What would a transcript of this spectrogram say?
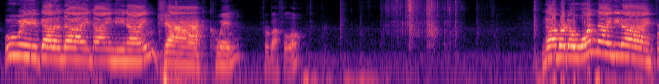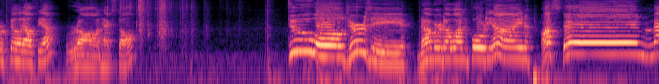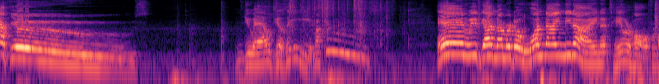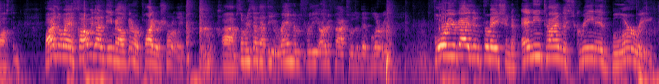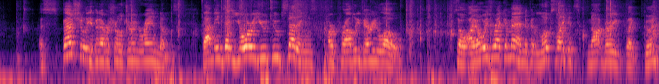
We've got a 9.99 Jack Quinn for Buffalo. Number to 199 for Philadelphia, Ron Hextall. Dual jersey, number to 149, Auston Matthews. Dual jersey, Matthews. And we've got number to 199, Taylor Hall from Boston. By the way, I saw we got an email. I was going to reply to it shortly. Um, somebody said that the randoms for the artifacts was a bit blurry. For your guys' information, if any time the screen is blurry, especially if it ever shows during randoms, that means that your YouTube settings are probably very low. So I always recommend if it looks like it's not very like good,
